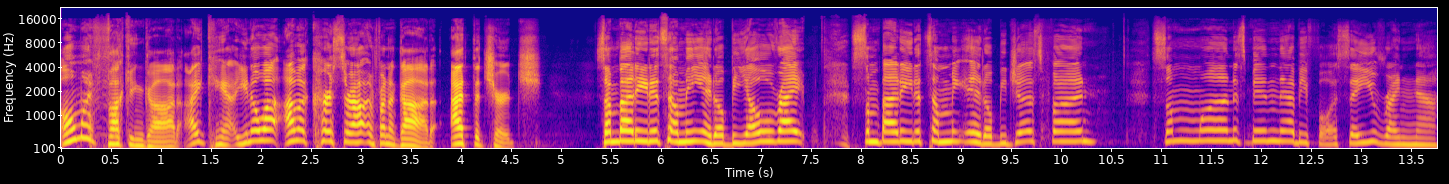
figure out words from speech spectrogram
oh my fucking god, I can't. You know what? I'm gonna curse her out in front of God at the church. Somebody to tell me it'll be alright. Somebody to tell me it'll be just fine. Someone that's been there before. Say you right now,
